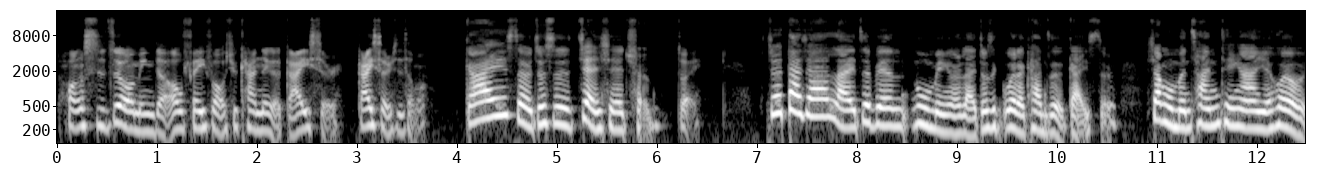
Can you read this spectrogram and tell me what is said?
黄石最有名的 Old Faithful 去看那个 Geyser，Geyser 是什么？Geyser 就是间歇泉，对，就是大家来这边慕名而来，就是为了看这个 Geyser。像我们餐厅啊，也会有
